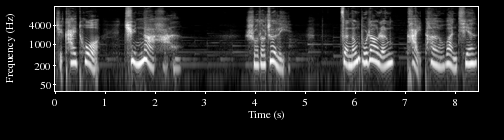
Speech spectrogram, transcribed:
去开拓，去呐喊。说到这里，怎能不让人慨叹万千？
